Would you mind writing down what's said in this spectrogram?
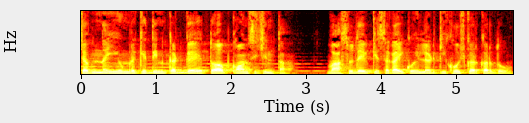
जब नई उम्र के दिन कट गए तो अब कौन सी चिंता? वासुदेव की सगाई कोई लड़की खोज कर कर दो।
